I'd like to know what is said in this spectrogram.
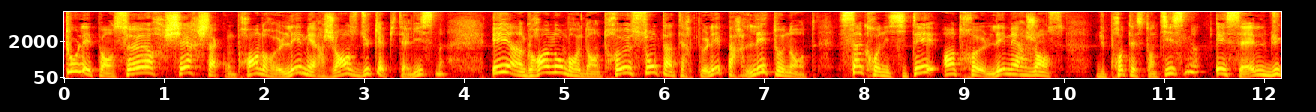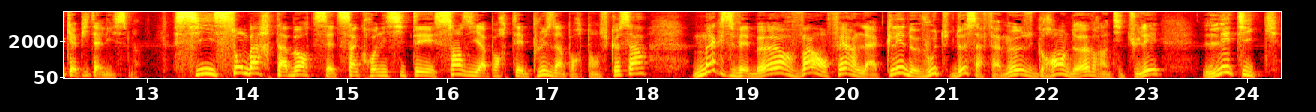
tous les penseurs cherchent à comprendre l'émergence du capitalisme et un grand nombre d'entre eux sont interpellés par l'étonnante synchronicité entre l'émergence du protestantisme et celle du capitalisme. Si Sombart aborde cette synchronicité sans y apporter plus d'importance que ça, Max Weber va en faire la clé de voûte de sa fameuse grande œuvre intitulée L'éthique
